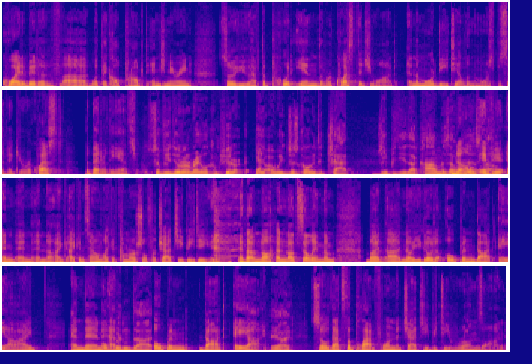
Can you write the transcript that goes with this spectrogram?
quite a bit of uh, what they call prompt engineering. So you have to put in the request that you want, and the more detailed and the more specific your request, the better the answer. So if you do it on a regular computer, Yeah. are we just going to chat gpt.com? Is that what No, it is? if you and and and I, I can sound like a commercial for ChatGPT, and I'm not I'm not selling them, but uh, no, you go to open.ai and then Open dot- open.ai. AI. So that's the platform that ChatGPT runs on.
